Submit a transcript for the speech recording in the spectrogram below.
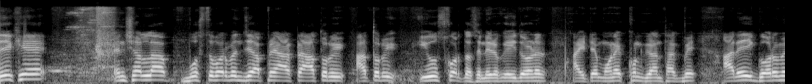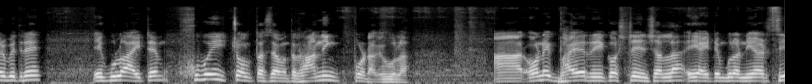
দেখে ইনশাল্লাহ বুঝতে পারবেন যে আপনি একটা আতর আতর ইউজ করতেছেন। এরকম এই ধরনের আইটেম অনেকক্ষণ জ্ঞান থাকবে। আর এই গরমের ভিতরে এগুলো আইটেম খুবই চলতেছে আমাদের রানিং প্রোডাক্ট এগুলা। আর অনেক ভাইয়ের রিকোয়েস্টে ইনশাল্লাহ এই আইটেমগুলো নিয়ে আসছি।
